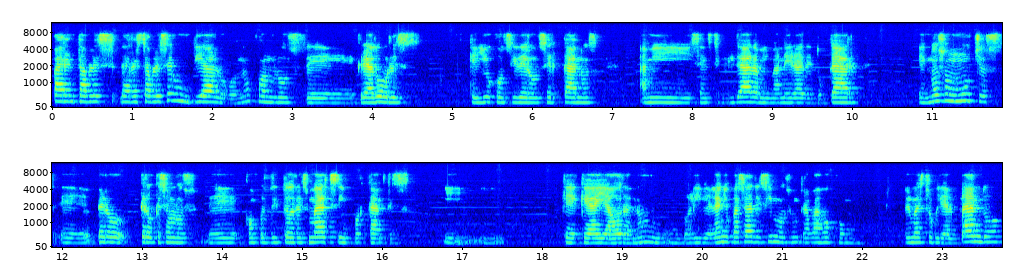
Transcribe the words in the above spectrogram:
para, establecer, restablecer un diálogo ¿no? con los eh, creadores que yo considero cercanos a mi sensibilidad, a mi manera de tocar. Eh, no son muchos, eh, pero creo que son los eh, compositores más importantes y, que, hay ahora ¿no? en, Bolivia. El año pasado hicimos un trabajo con el maestro Villalpando,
